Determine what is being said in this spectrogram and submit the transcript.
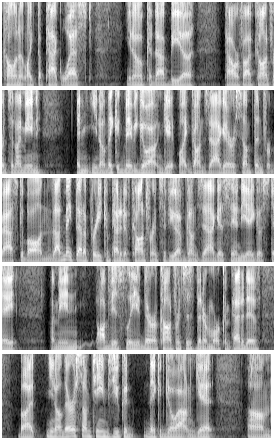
calling it like the Pac West. You know, could that be a Power Five conference? And I mean, and you know they could maybe go out and get like Gonzaga or something for basketball, and that'd make that a pretty competitive conference if you have Gonzaga, San Diego State. I mean, obviously there are conferences that are more competitive, but you know there are some teams you could they could go out and get. Um,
